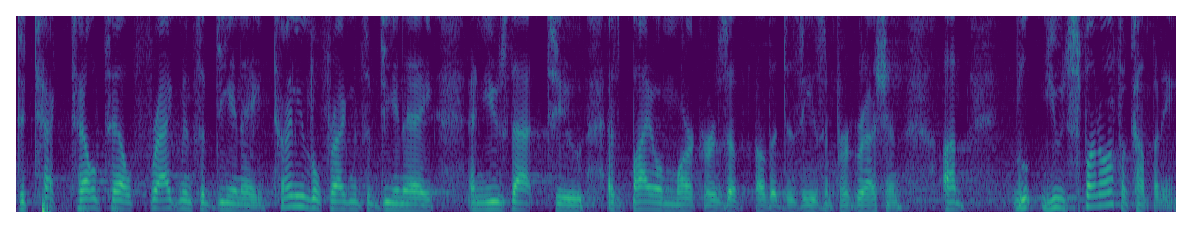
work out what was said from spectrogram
detect telltale fragments of DNA, tiny little fragments of DNA, and use that to as biomarkers of, of a disease and progression. Um, you spun off a company,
